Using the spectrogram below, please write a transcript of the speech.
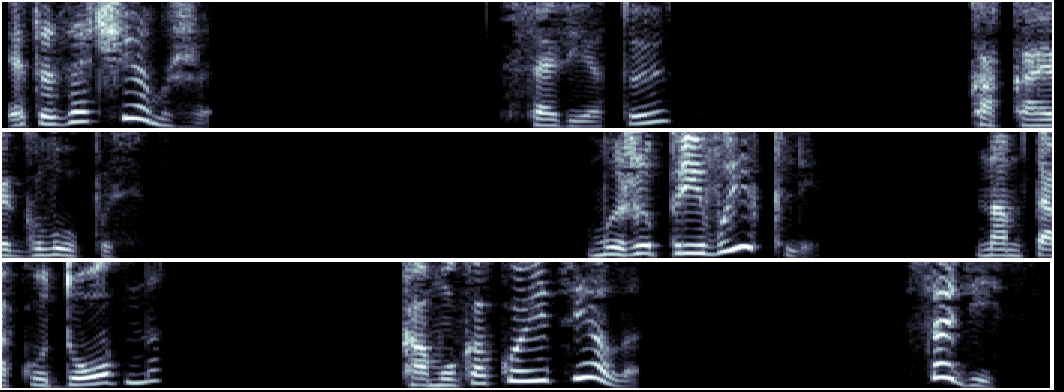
Это зачем же? Советуют. Какая глупость! Мы же привыкли. Нам так удобно. Кому какое дело? Садись.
